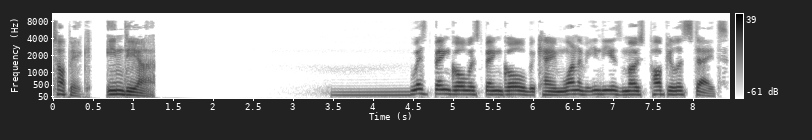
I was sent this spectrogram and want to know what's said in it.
Topic: India. West Bengal West Bengal became one of India's most populous states.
